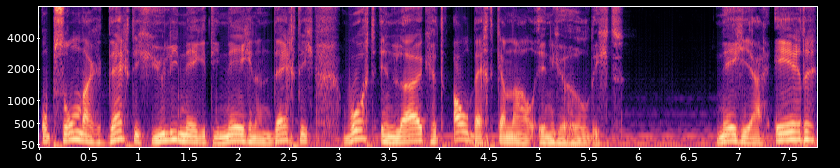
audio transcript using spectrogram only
Op zondag 30 juli 1939 wordt in Luik het Albertkanaal ingehuldigd. Negen jaar eerder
